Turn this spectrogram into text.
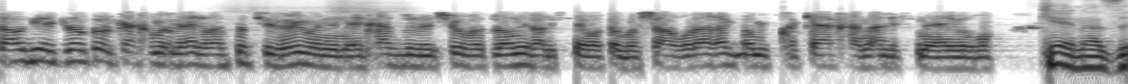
סאוטגייט לא כל כך ממהר לעשות שינויים, אני נאחז בזה שוב, אז לא נראה לי שתראה אותו בשער, אולי רק במשחקי הכנה לפני היורו. כן, אז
